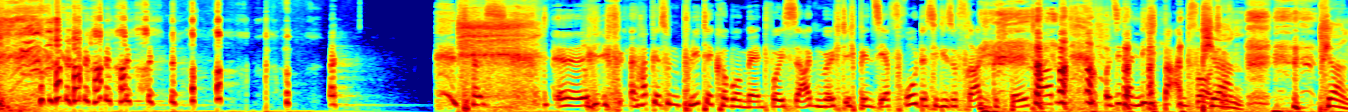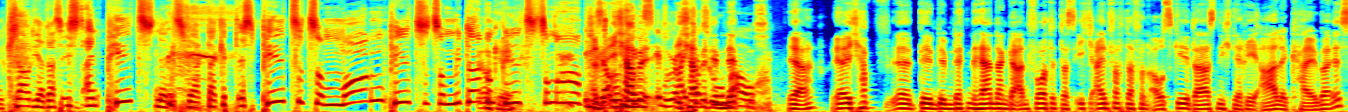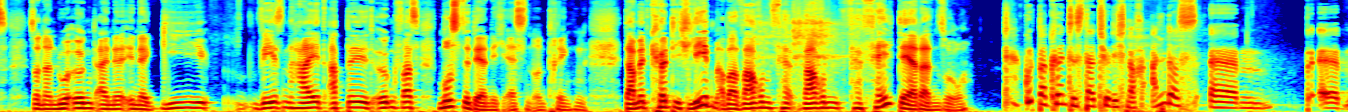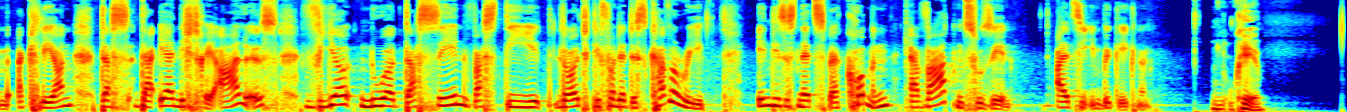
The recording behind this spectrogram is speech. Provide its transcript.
Das, äh, ich habe jetzt so einen Politiker-Moment, wo ich sagen möchte, ich bin sehr froh, dass Sie diese Frage gestellt haben und sie dann nicht beantworten. Björn, Björn, Claudia, das ist ein Pilznetzwerk. Da gibt es Pilze zum Morgen, Pilze zum Mittag okay. und Pilze zum Abend. Also ich, habe, ich habe dem netten, auch. Ja, ja, ich habe äh, dem, dem netten Herrn dann geantwortet, dass ich einfach davon ausgehe, da es nicht der reale Kalber ist, sondern nur irgendeine Energie Wesenheit, Abbild, irgendwas, musste der nicht essen und trinken. Damit könnte ich leben, aber warum, warum verfällt der dann so? Gut, man könnte es natürlich noch anders ähm, ähm, erklären, dass da er nicht real ist, wir nur das sehen, was die Leute, die von der Discovery in dieses Netzwerk kommen, erwarten zu sehen, als sie ihm begegnen. Okay,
